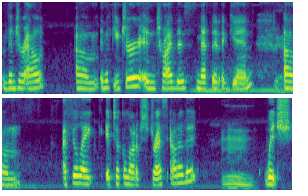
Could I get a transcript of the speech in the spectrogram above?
venture out um, in the future and try this method again. Yeah. Um, I feel like it took a lot of stress out of it, Mm. which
